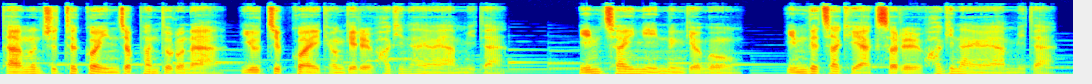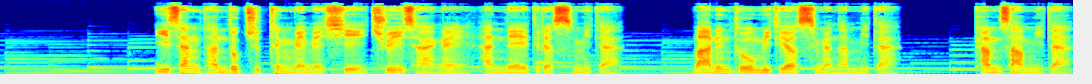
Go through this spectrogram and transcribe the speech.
다음은 주택과 인접한 도로나 이웃집과의 경계를 확인하여야 합니다. 임차인이 있는 경우 임대차 계약서를 확인하여야 합니다. 이상 단독주택 매매 시 주의사항을 안내해드렸습니다. 많은 도움이 되었으면 합니다. 감사합니다.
